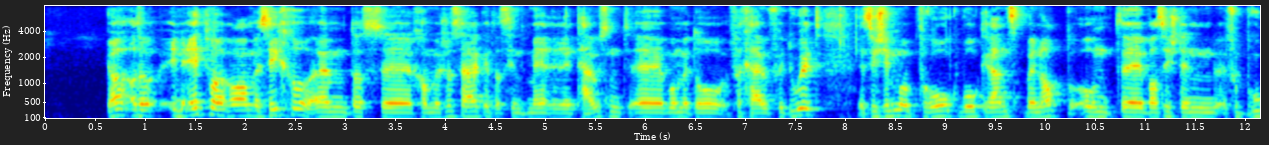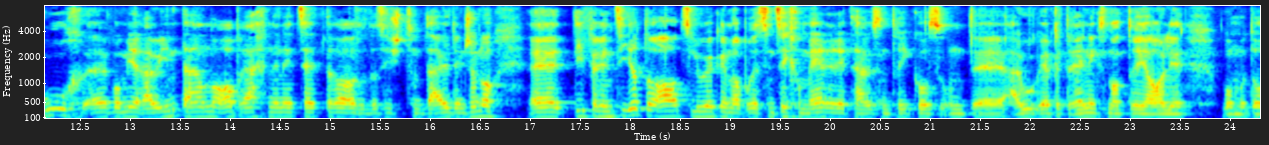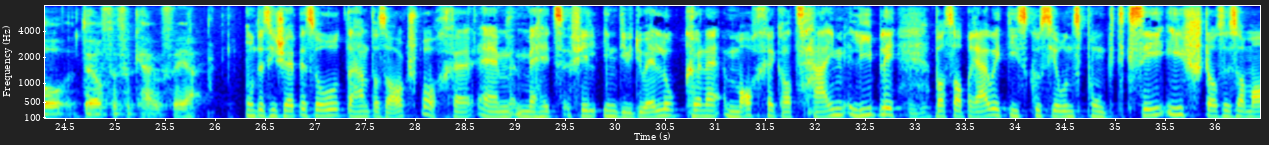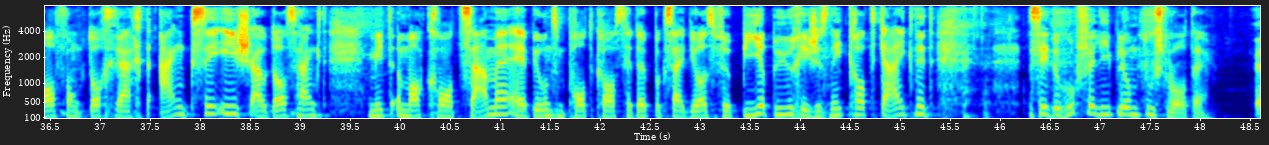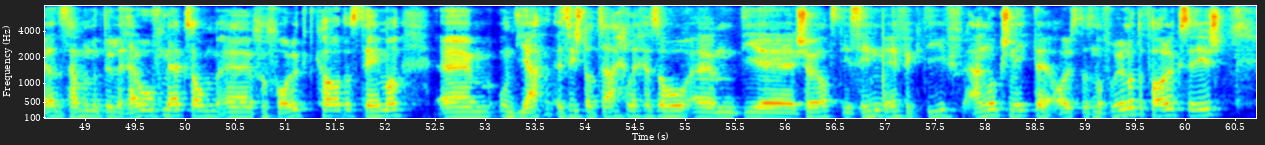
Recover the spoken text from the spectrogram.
Ja, also in etwa Rahmen sicher. Ähm, das äh, kann man schon sagen. Das sind mehrere Tausend, äh, wo man da verkaufen tut. Es ist immer die Frage, wo grenzt man ab und äh, was ist denn Verbrauch, äh, wo wir auch intern noch abrechnen etc. Also das ist zum Teil dann schon noch äh, differenzierter anzuschauen, aber es sind sicher mehrere Tausend Trikots und äh, auch eben Trainingsmaterialien, wo man da dürfen verkaufen. Ja. Und es ist eben so, da haben das angesprochen, ähm, man hat es viel individueller können machen, gerade das Heimliebli, mhm. was aber auch ein Diskussionspunkt gesehen ist, dass es am Anfang doch recht eng ist. Auch das hängt mit Macron zusammen. Äh, bei uns im Podcast hat jemand gesagt, ja, also für Bierbücher ist es nicht gerade geeignet. Sind doch auch viele Liebli umtauscht worden? Ja, das haben wir natürlich auch aufmerksam äh, verfolgt, gehabt, das Thema. Ähm, und ja, es ist tatsächlich so, ähm, die Shirts, die sind effektiv enger geschnitten, als das noch früher der Fall war.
